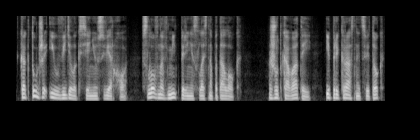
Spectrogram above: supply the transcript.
как тут же и увидела Ксению сверху, словно вмиг перенеслась на потолок. Жутковатый и прекрасный цветок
